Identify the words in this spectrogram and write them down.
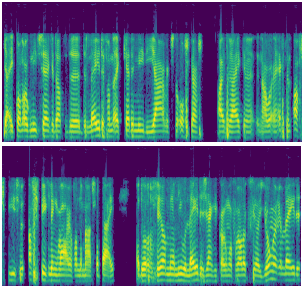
ja, ik kon ook niet zeggen dat de, de leden van de Academy, die jaarlijks de Oscars uitreiken, nou echt een afspie- afspiegeling waren van de maatschappij. Waardoor er veel meer nieuwe leden zijn gekomen, vooral ook veel jongere leden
